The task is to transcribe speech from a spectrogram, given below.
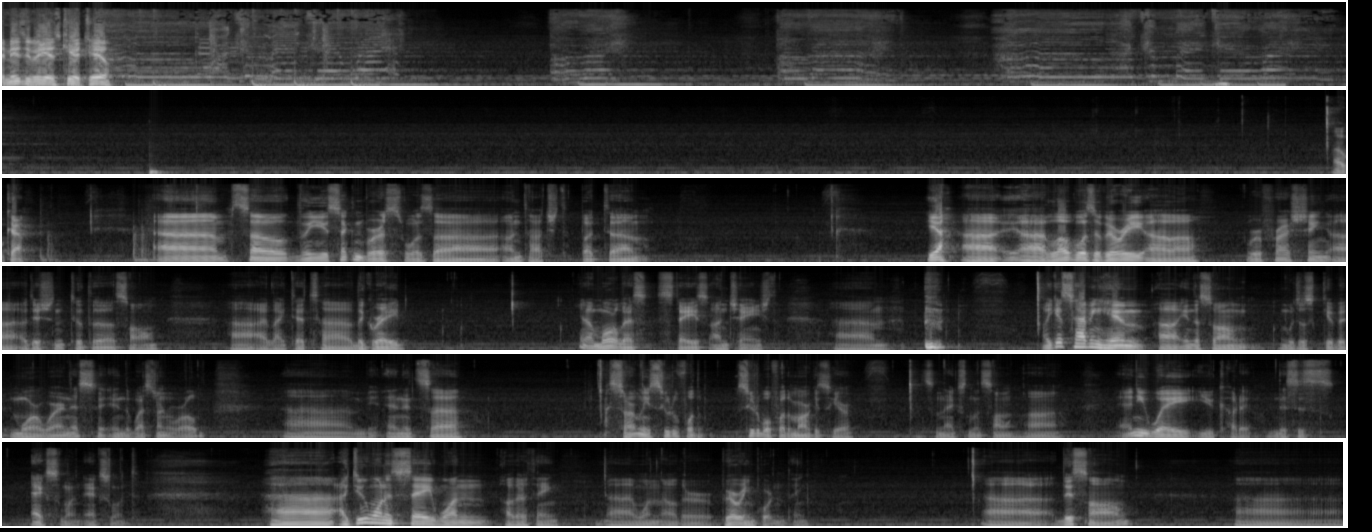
The music video is cute too. Okay. Um, so the second verse was uh, untouched, but um, yeah, uh, uh, "Lauv" was a very uh, refreshing uh, addition to the song. Uh, I liked it. The grade, you know, more or less stays unchanged. Um, I guess having him in the song will just give it more awareness in the Western world um, and it's uh, certainly suitable for the suitable for the markets here. It's an excellent song. Uh, any way you cut it, this is excellent, excellent. Uh, I do want to say one other thing, uh, one other very important thing. Uh, this song, uh,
